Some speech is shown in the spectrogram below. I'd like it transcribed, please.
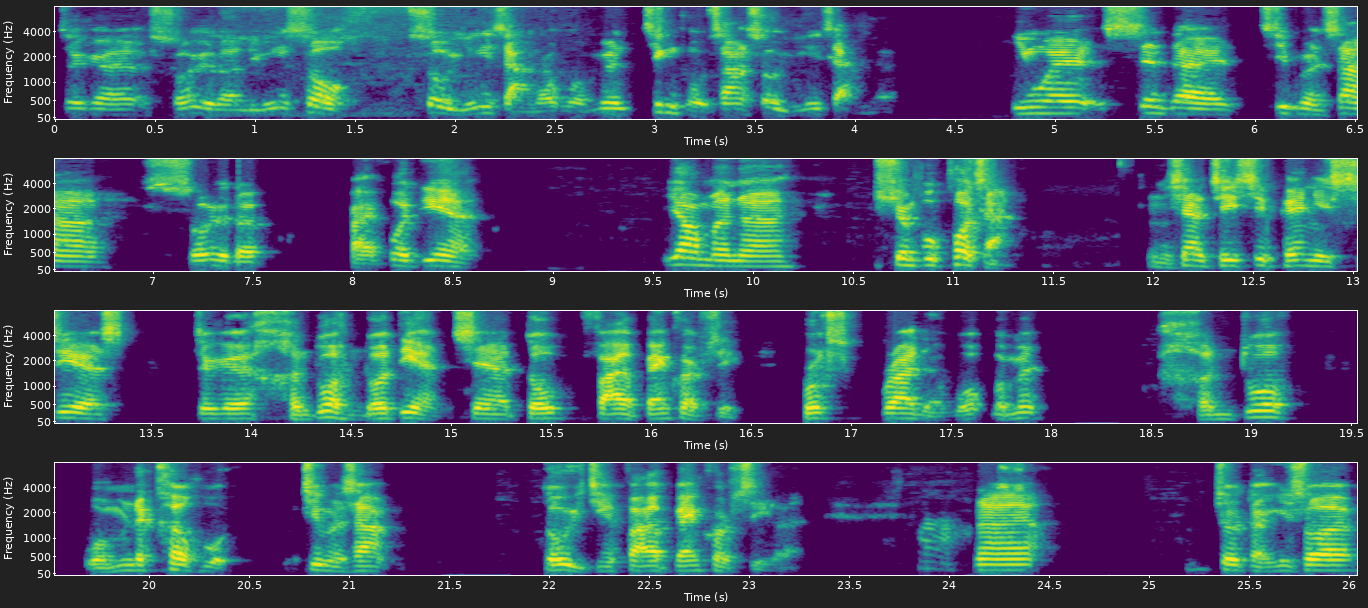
这个所有的零售受影响的，我们进口商受影响的，因为现在基本上所有的百货店。要么呢，宣布破产。你像 J.C. Penney、Sears 这个很多很多店现在都 file bankruptcy。Brooks Brothers，我我们很多我们的客户基本上都已经 file bankruptcy 了。啊，那就等于说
